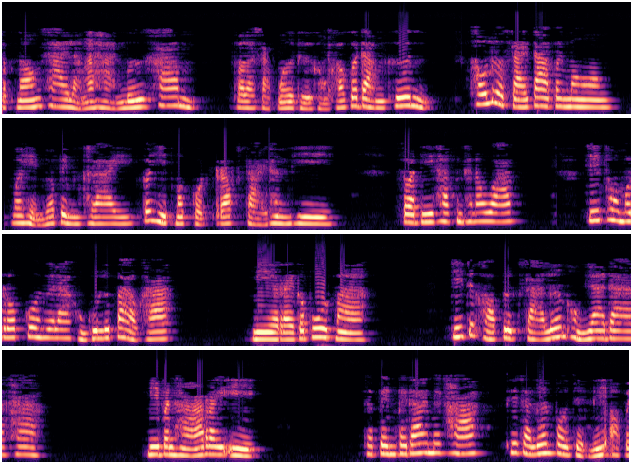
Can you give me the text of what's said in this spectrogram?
กับน้องชายหลังอาหารมื้อค่ำโทรศัพท์มือถือของเขาก็ดังขึ้น เขาเหลือบสายตาไปมอง เมื่อเห็นว่าเป็นใคร ก็หยิบมากดรับสายทันที สวัสดีค่ะคุณธนวัฒน์จีโทรมารบกวนเวลาของคุณหรือเปล่าคะ มีอะไรก็พูดมา จีจะขอปรึกษาเรื่องของยาดาค่ะ มีปัญหาอะไรอีก จะเป็นไปได้ไหมคะ ที่จะเลื่อนโปรเจกต์นี้ออกไป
